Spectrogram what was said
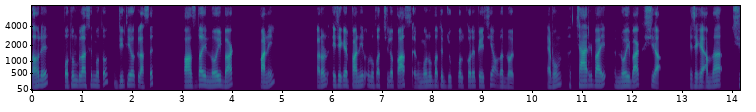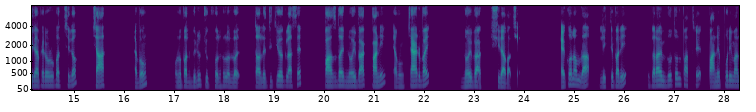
তাহলে প্রথম গ্লাসের মতো দ্বিতীয় গ্লাসে পাঁচ বাই নয় ভাগ পানি, কারণ এই জায়গায় পানির অনুপাত ছিল পাঁচ এবং অনুপাতের যুগফল করে পেয়েছি আমরা নয় এবং চার বাই নয় বাঘ সিরাপ এই জায়গায় আমরা সিরাপের অনুপাত ছিল চার এবং অনুপাতগুলোর যুগফল হলো নয়। তাহলে দ্বিতীয় গ্লাসে পাঁচ বাই নয় ভাগ পানি এবং চার বাই নয় ভাগ সিরাপ আছে এখন আমরা লিখতে পারি সুতরাং নতুন পাত্রে পানির পরিমাণ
